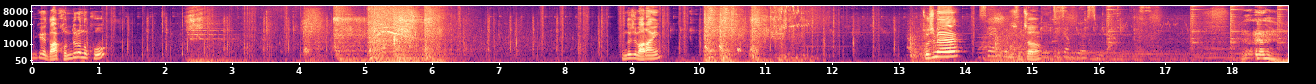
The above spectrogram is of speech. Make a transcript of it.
이게 나 건드려 놓고 건들지 마라잉 조심해 새 금지 진짜. 구역이 지정되었습니다.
